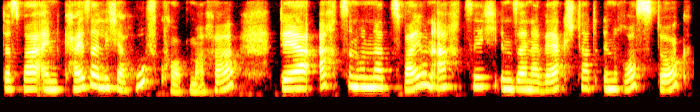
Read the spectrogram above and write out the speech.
das war ein kaiserlicher Hofkorbmacher, der 1882 in seiner Werkstatt in Rostock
